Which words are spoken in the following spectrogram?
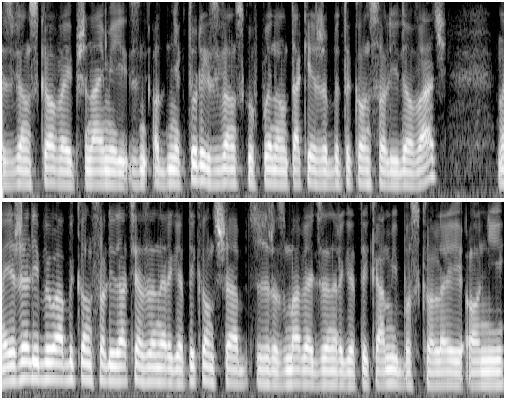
związkowej, przynajmniej od niektórych związków płyną takie, żeby to konsolidować. No jeżeli byłaby konsolidacja z energetyką, trzeba by też rozmawiać z energetykami, bo z kolei oni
